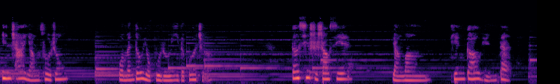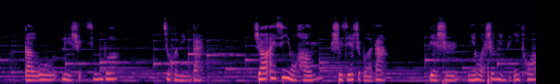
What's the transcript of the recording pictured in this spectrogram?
阴差阳错中，我们都有不如意的波折。当心事稍歇，仰望天高云淡，感悟绿水清波，就会明白，只要爱心永恒，世界之博大，便是你我生命的依托。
